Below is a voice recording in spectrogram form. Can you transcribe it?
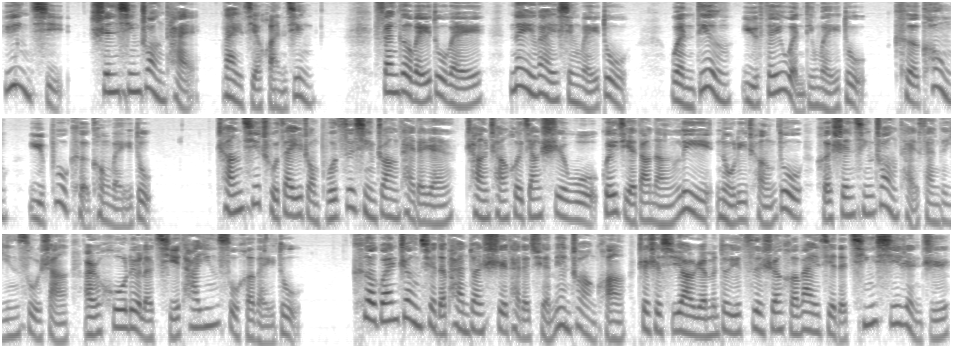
运气、身心状态、外界环境，三个维度为内外性维度、稳定与非稳定维度、可控与不可控维度。长期处在一种不自信状态的人，常常会将事物归结到能力、努力程度和身心状态三个因素上，而忽略了其他因素和维度。客观正确的判断事态的全面状况，这是需要人们对于自身和外界的清晰认知，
